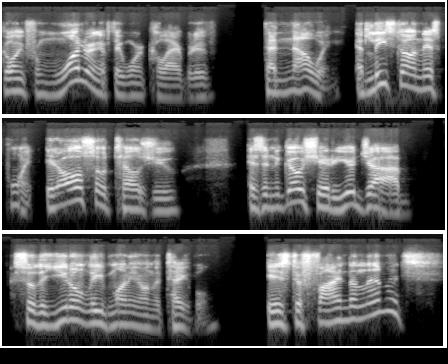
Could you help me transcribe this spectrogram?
going from wondering if they weren't collaborative to knowing, at least on this point. It also tells you, as a negotiator, your job, so that you don't leave money on the table, is to find the limits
